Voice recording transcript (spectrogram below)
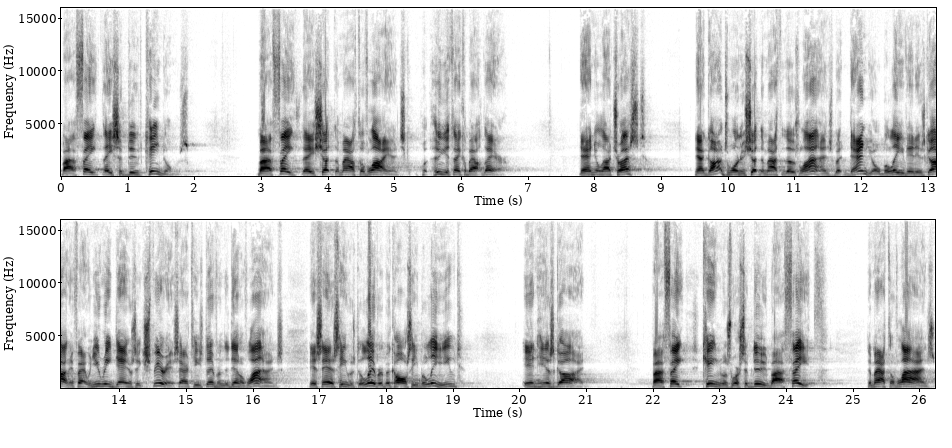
By faith they subdued kingdoms. By faith they shut the mouth of lions. Who you think about there? Daniel, I trust. Now, God's the one who shut the mouth of those lions, but Daniel believed in his God. In fact, when you read Daniel's experience after he's delivered from the den of lions, it says he was delivered because he believed in his God. By faith, kingdoms were subdued. By faith, the mouth of lions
